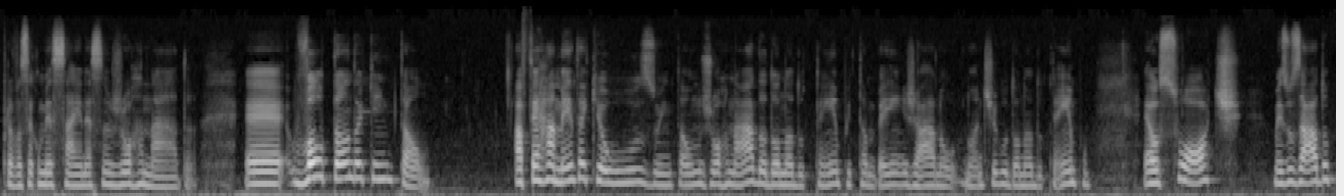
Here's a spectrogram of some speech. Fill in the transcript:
para você começar aí nessa jornada. É, voltando aqui então, a ferramenta que eu uso então no Jornada Dona do Tempo e também já no, no antigo Dona do Tempo é o SWOT, mas usado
